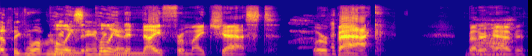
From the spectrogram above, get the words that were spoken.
I think we'll Pulling the the, same pulling the knife from my chest or back. Better Ah. have it.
